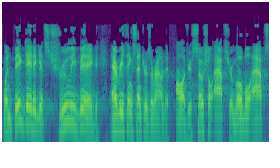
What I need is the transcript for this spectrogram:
When big data gets truly big, everything centers around it. All of your social apps, your mobile apps,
